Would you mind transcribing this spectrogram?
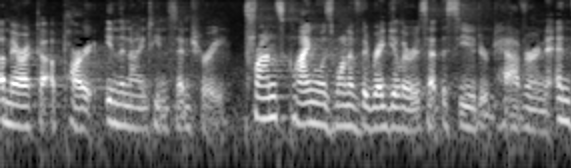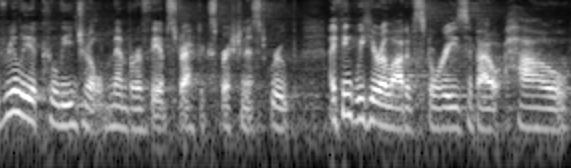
America apart in the 19th century. Franz Kline was one of the regulars at the Cedar Tavern and really a collegial member of the abstract expressionist group. I think we hear a lot of stories about how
